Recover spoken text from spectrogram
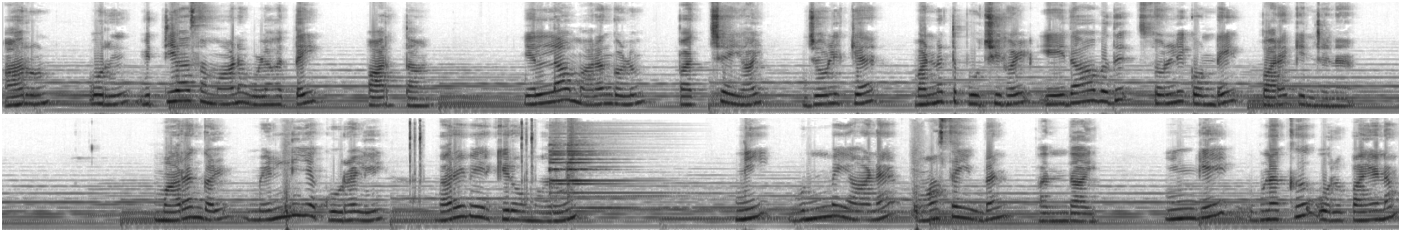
அருண் ஒரு வித்தியாசமான உலகத்தை பார்த்தான். எல்லா மரங்களும் பச்சையாய் ஜொலிக்க வண்ணத்து பூச்சிகள் ஏதாவது சொல்லிக்கொண்டே பறக்கின்றன. மரங்கள் மெல்லிய குரலில் வரவேற்கிறோம் அருண் நீ உண்மையான ஆசையுடன் வந்தாய். இங்கே உனக்கு ஒரு பயணம்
